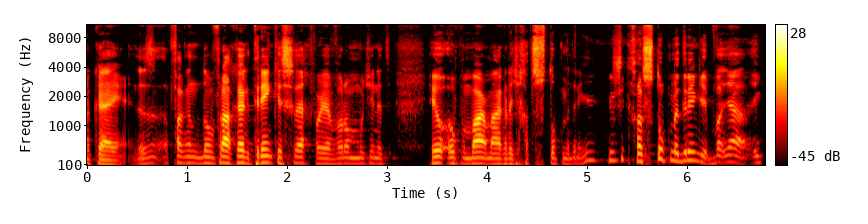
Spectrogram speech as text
oké. Dat is een fucking dom vraag. Kijk, drinken is slecht voor je. Waarom moet je het heel openbaar maken dat je gaat stoppen met drinken? Dus ik ga stoppen met drinken. Wa- Ja, ik,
